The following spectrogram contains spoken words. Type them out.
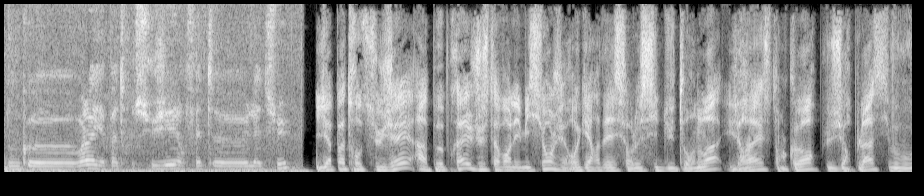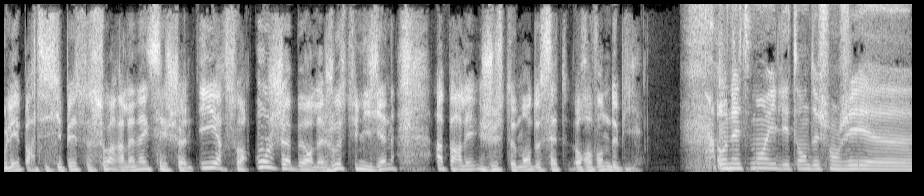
Donc voilà, il n'y a pas trop de sujet en fait là-dessus. Il n'y a pas trop de sujets. À peu près, juste avant l'émission, j'ai regardé sur le site du tournoi. Il reste encore plusieurs places si vous voulez participer ce soir à la Night Session. Hier soir, Onge Jabeur, la joueuse tunisienne, a parlé justement de cette revente de billets. Honnêtement, il est temps de changer euh,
